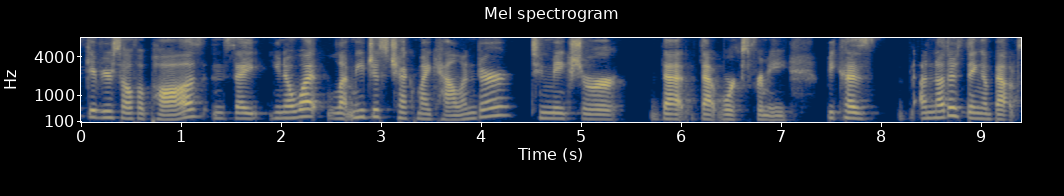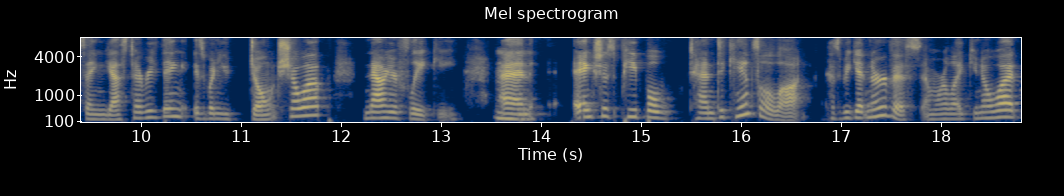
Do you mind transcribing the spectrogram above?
give yourself a pause and say you know what? Let me just check my calendar to make sure that that works for me. Because another thing about saying yes to everything is when you don't show up now you're flaky. Mm-hmm. and anxious people tend to cancel a lot because we get nervous and we're like you know what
